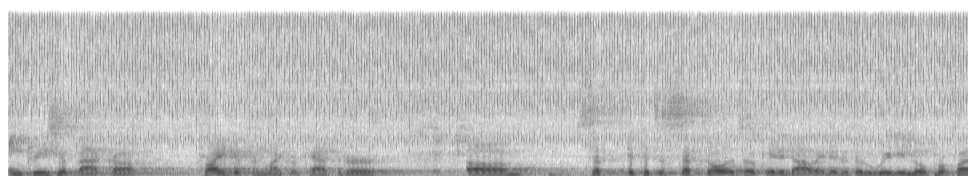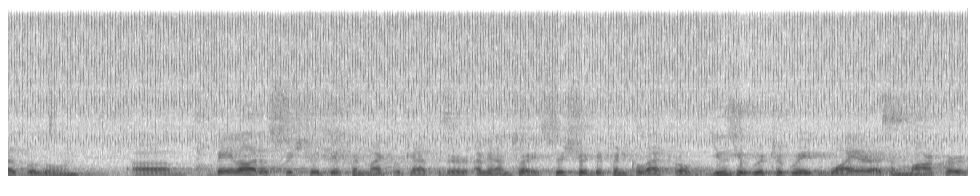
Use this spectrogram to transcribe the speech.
increase your backup, try different microcatheter. Um, sep- if it's a septal, it's okay to dilate it with a really low profile balloon. Um, bail out or switch to a different microcatheter. I mean, I'm sorry, switch to a different collateral. Use your retrograde wire as a marker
